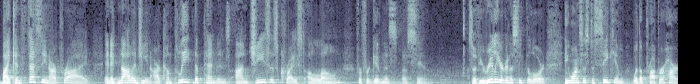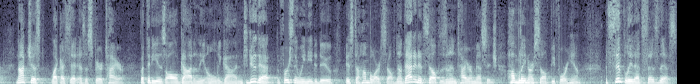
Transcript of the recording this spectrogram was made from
by confessing our pride, and acknowledging our complete dependence on Jesus Christ alone for forgiveness of sin. So, if you really are going to seek the Lord, He wants us to seek Him with a proper heart, not just, like I said, as a spare tire, but that He is all God and the only God. And to do that, the first thing we need to do is to humble ourselves. Now, that in itself is an entire message, humbling ourselves before Him. But simply, that says this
